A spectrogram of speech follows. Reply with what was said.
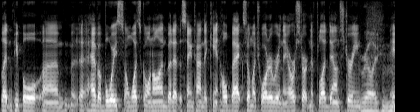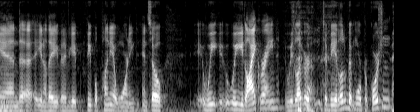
letting people um, have a voice on what's going on, but at the same time they can't hold back so much water and they are starting to flood downstream. Really? Mm -hmm. And uh, you know they they give people plenty of warning, and so we we like rain. We'd love it to be a little bit more proportioned,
